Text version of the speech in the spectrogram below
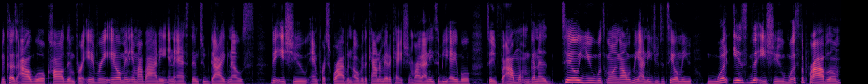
Because I will call them for every ailment in my body and ask them to diagnose the issue and prescribe an over the counter medication, right? I need to be able to, for I'm, I'm to tell you what's going on with me. I need you to tell me what is the issue, what's the problem,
